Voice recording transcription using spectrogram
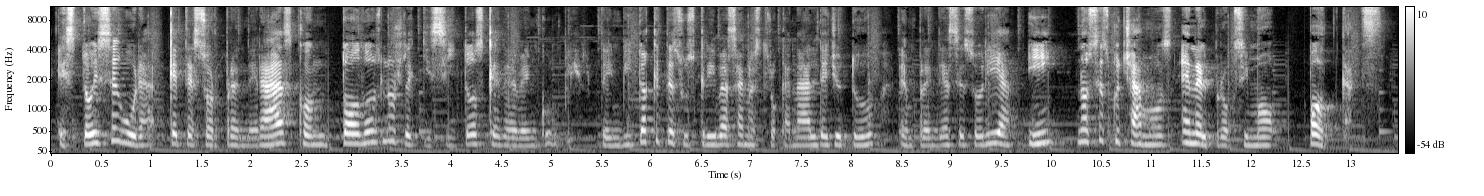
Estoy segura que te sorprenderás con todos los requisitos que deben cumplir. Te invito a que te suscribas a nuestro canal de YouTube Emprende Asesoría y nos escuchamos en el próximo podcast.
